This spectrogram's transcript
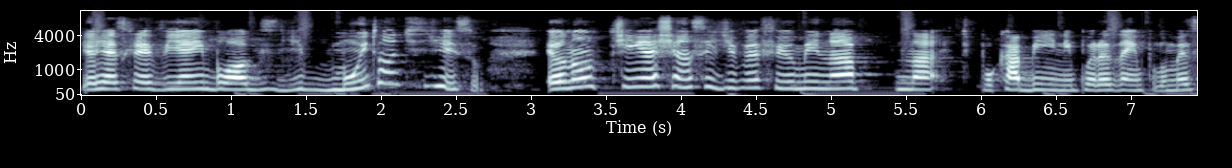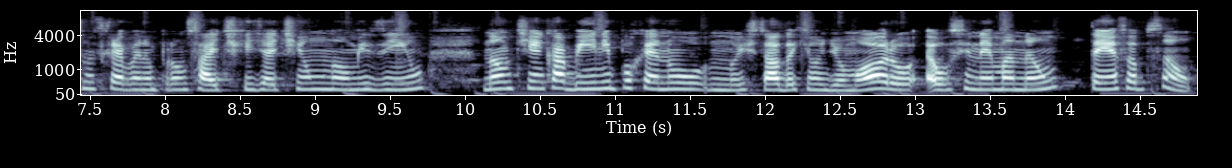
e eu já escrevia em blogs de muito antes disso. Eu não tinha chance de ver filme na, na tipo, cabine, por exemplo, mesmo escrevendo para um site que já tinha um nomezinho, não tinha cabine, porque no, no estado aqui onde eu moro, o cinema não tem essa opção.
